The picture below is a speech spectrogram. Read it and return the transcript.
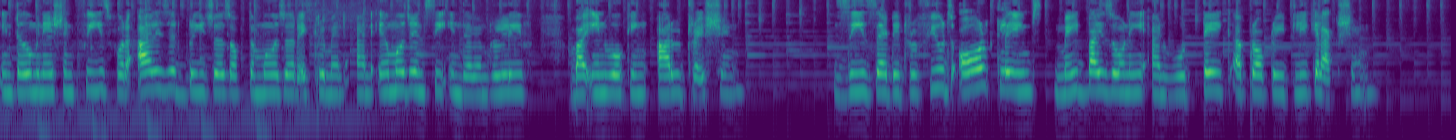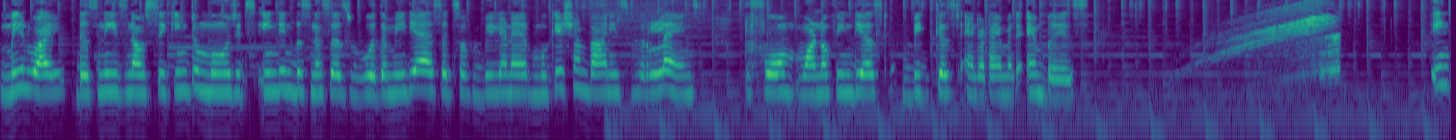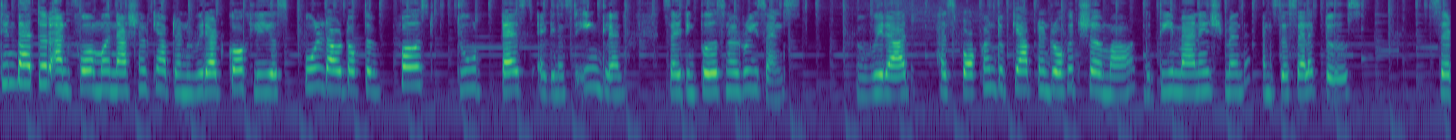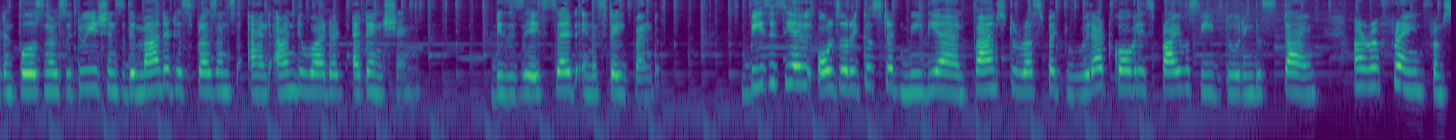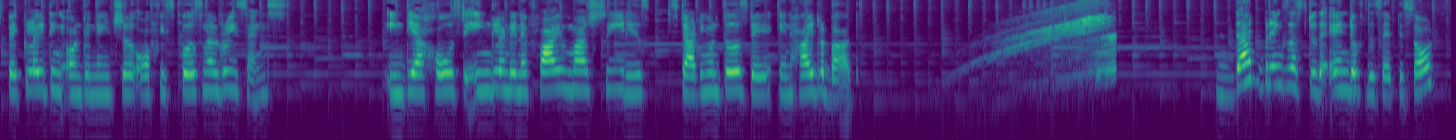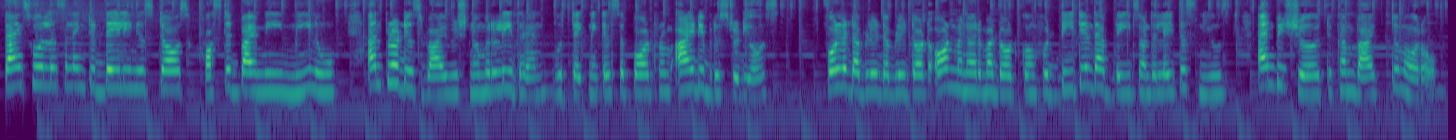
in termination fees for alleged breaches of the merger agreement and emergency interim relief by invoking arbitration. Zee said it refutes all claims made by Sony and would take appropriate legal action. Meanwhile, Disney is now seeking to merge its Indian businesses with the media assets of billionaire Mukesh Ambani's Reliance to form one of India's biggest entertainment empires. Indian batter and former national captain Virat Kohli has pulled out of the first two tests against England, citing personal reasons. Virat has spoken to Captain Rohit Sharma, the team management, and the selectors. Certain personal situations demanded his presence and undivided attention, BCCI said in a statement. BCCI also requested media and fans to respect Virat Kohli's privacy during this time and refrain from speculating on the nature of his personal reasons. India hosts England in a five match series starting on Thursday in Hyderabad. That brings us to the end of this episode. Thanks for listening to Daily News Toss, hosted by me, Meenu, and produced by Vishnu Muralidharan with technical support from IDBrew Studios. Follow www.onmanorama.com for detailed updates on the latest news and be sure to come back tomorrow.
